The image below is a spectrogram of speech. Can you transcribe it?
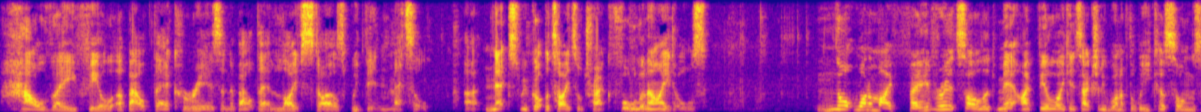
how they feel about their careers and about their lifestyles within metal. Uh, next, we've got the title track, Fallen Idols. Not one of my favourites, I'll admit. I feel like it's actually one of the weaker songs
